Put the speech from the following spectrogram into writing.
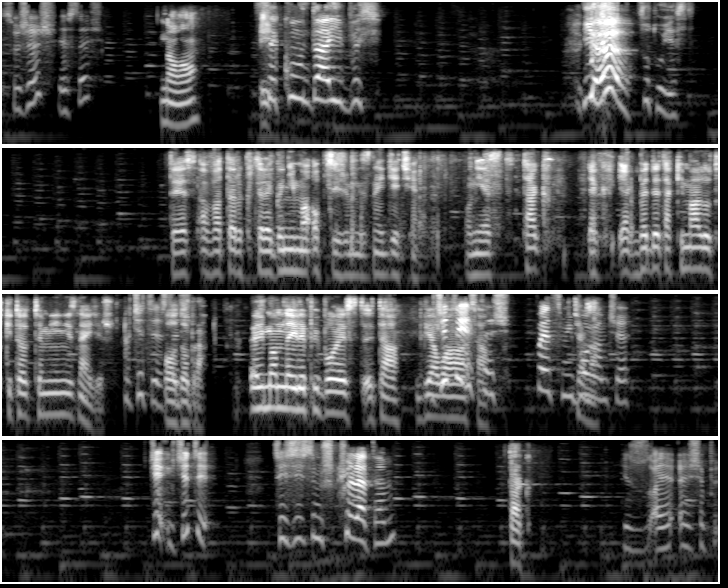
Słyszysz? Jesteś? No. Ej. Sekunda i byś... Je! Co tu jest? To jest awatar, którego nie ma opcji, że mnie znajdziecie. On jest tak Jak, jak będę taki malutki, to ty mnie nie znajdziesz. A Gdzie ty jesteś? O, dobra. Ej, mam najlepiej, bo jest y, ta biała Gdzie ty ta. jesteś? Powiedz mi, Ściana. błagam cię. Gdzie, gdzie ty? Ty jesteś tym szkieletem? Tak. Jezus, a ja, a ja się, py-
